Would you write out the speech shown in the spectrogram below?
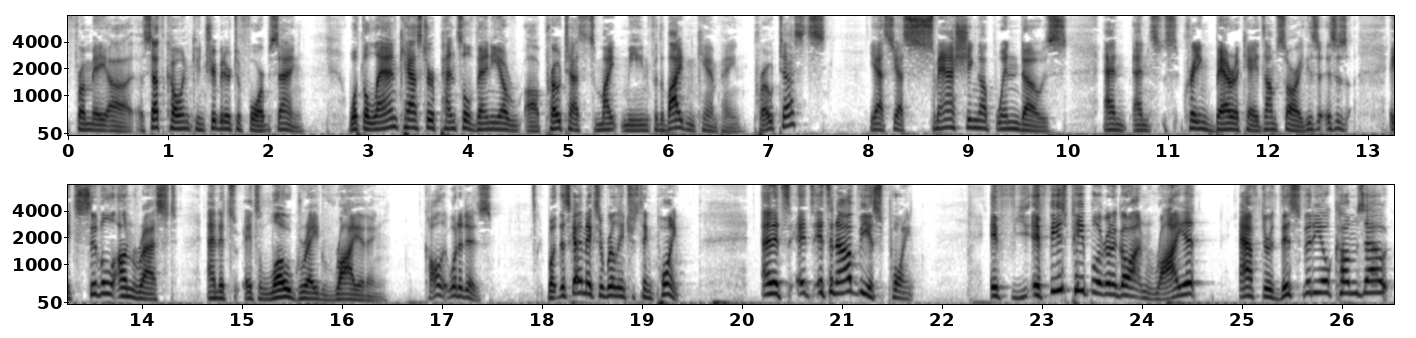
from a, uh, Seth Cohen contributor to Forbes, saying what the Lancaster, Pennsylvania uh, protests might mean for the Biden campaign. Protests? Yes, yes, smashing up windows and and creating barricades. I'm sorry, this, this is it's civil unrest and it's it's low grade rioting. Call it what it is. But this guy makes a really interesting point, and it's it's it's an obvious point. If if these people are going to go out and riot after this video comes out,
